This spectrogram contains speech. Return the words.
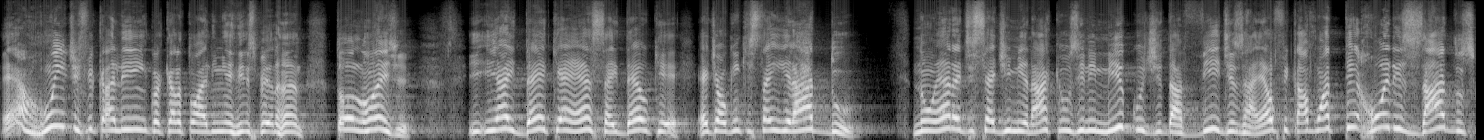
É ruim de ficar ali com aquela toalhinha ali esperando. Estou longe. E, e a ideia que é essa, a ideia é o quê? É de alguém que está irado. Não era de se admirar que os inimigos de Davi, de Israel, ficavam aterrorizados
